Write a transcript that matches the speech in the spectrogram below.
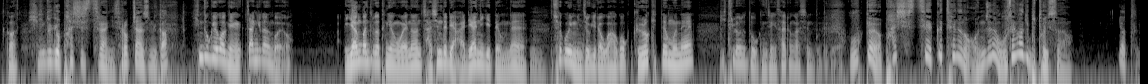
그러니까 힌두교 파시스트라니 새롭지 않습니까? 힌두교가 그냥 짱이라는 거예요. 이 양반들 같은 경우에는 자신들이 아리안이기 때문에 음. 최고의 민족이라고 하고 그렇기 때문에 히틀러도 굉장히 사랑하시는 분들이에요. 웃겨요. 파시스트의 끝에는 언제나 우생학이 붙어 있어요. 여튼.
